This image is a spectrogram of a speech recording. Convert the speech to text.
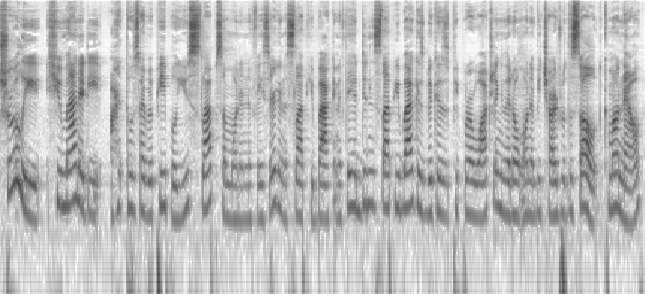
truly, humanity aren't those type of people. You slap someone in the face, they're going to slap you back. And if they didn't slap you back, is because people are watching and they don't want to be charged with assault. Come on now.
